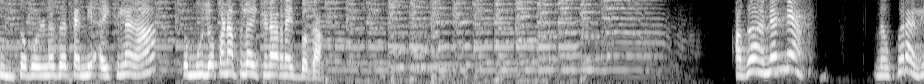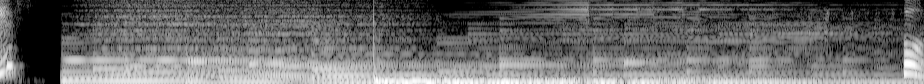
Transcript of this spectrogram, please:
तुमचं बोलणं जर त्यांनी ऐकलं ना तर मुलं पण आपलं ऐकणार नाहीत बघा. अगं अनन्या लवकर आलीस? हो.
